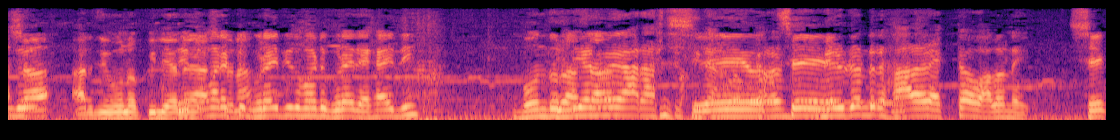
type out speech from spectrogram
আশা আর জীবনও প্লেয়ারে তোমার একটু ঘুরাই দিই তোমার একটু ঘুরাই দেখাই দিই। বন্ধু আর আসছে মেরুদণ্ডের হার আর একটাও ভালো নেই। শেখ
